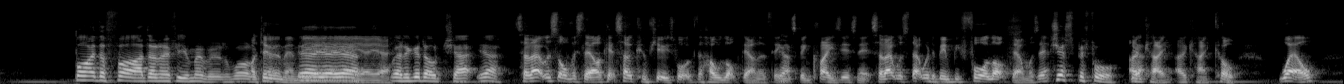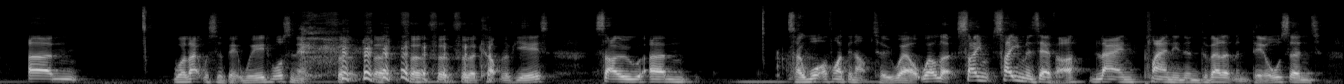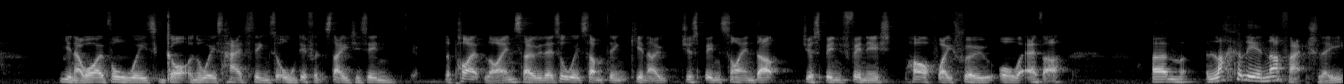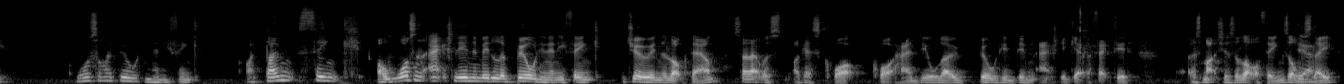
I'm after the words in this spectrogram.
by the fire. I don't know if you remember. It was a while I ago. do remember, Yeah, yeah, yeah, yeah, yeah. yeah, yeah. We had a good old chat. Yeah. So that was obviously I get so confused. What with the whole lockdown and thing? It's been crazy, isn't it? So that was that would have been before lockdown, was it? Just before. Okay, okay, cool. Well, um, well, that was a bit weird, wasn't it, for, for, for, for, for a couple of years? So, um, so what have I been up to? Well, well, look, same same as ever, land planning and development deals, and you know, I've always got and always had things at all different stages in the pipeline. So there's always something, you know, just been signed up, just been finished, halfway through, or whatever. Um, luckily enough, actually, was I building anything? I don't think I wasn't actually in the middle of building anything during the lockdown, so that was, I guess, quite quite handy. Although building didn't actually get affected as much as a lot of things, obviously.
